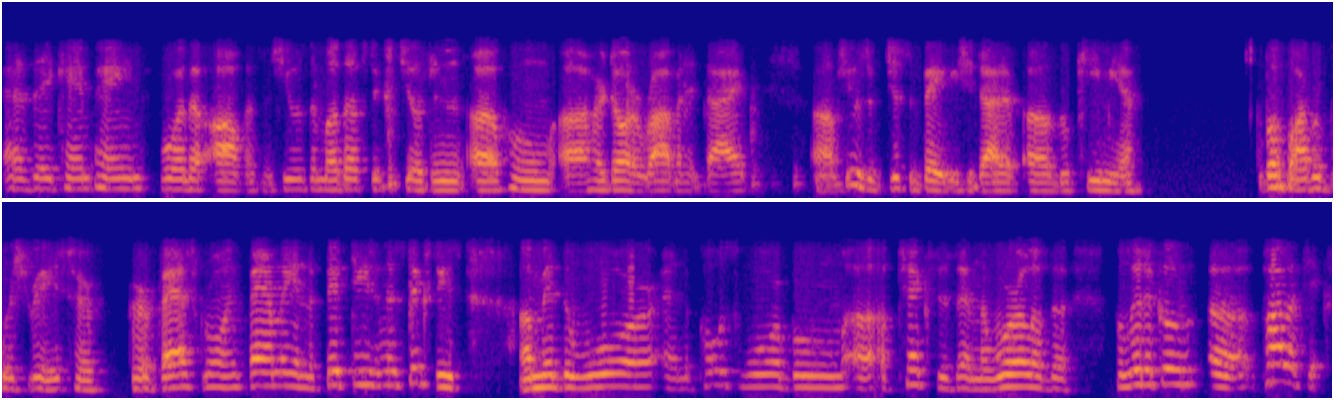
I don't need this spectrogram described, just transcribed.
as they campaigned for the office. And she was the mother of six children, of whom uh, her daughter Robin had died. Um, she was just a baby. She died of leukemia. But Barbara Bush raised her, her fast growing family in the 50s and the 60s amid the war and the post-war boom uh, of Texas and the whirl of the political uh, politics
